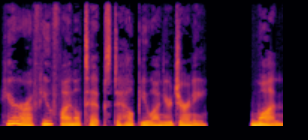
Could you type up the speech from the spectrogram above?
here are a few final tips to help you on your journey. 1.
